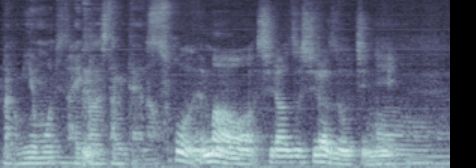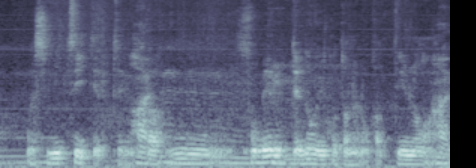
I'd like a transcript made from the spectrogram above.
うなんか身をもって体感したみたいな。そうね。まあ知らず知らずのうちにあ染みついてるというか、はい。うん。染めるってどういうことなのかっていうのは、はい。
